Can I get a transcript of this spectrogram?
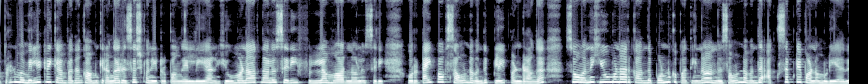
அப்புறம் நம்ம மிலிட்ரி கேம்பை தான் காமிக்கிறாங்க. ரிசர்ச் பண்ணிட்டு இருப்பாங்க இல்லையா? ஹியூமனாக இருந்தாலும் சரி ஃபுல்லாக மாறினாலும் சரி ஒரு டைப் ஆஃப் சவுண்டை வந்து ப்ளே பண்ணுறாங்க ஸோ வந்து ஹியூமனாக இருக்க அந்த பொண்ணுக்கு பார்த்தீங்கன்னா அந்த சவுண்டை வந்து அக்செப்டே பண்ண முடியாது.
